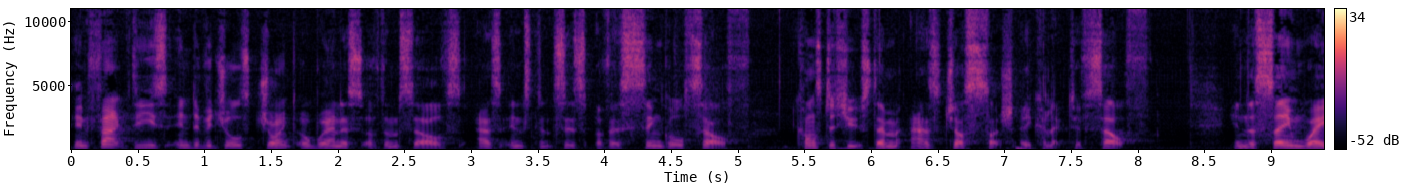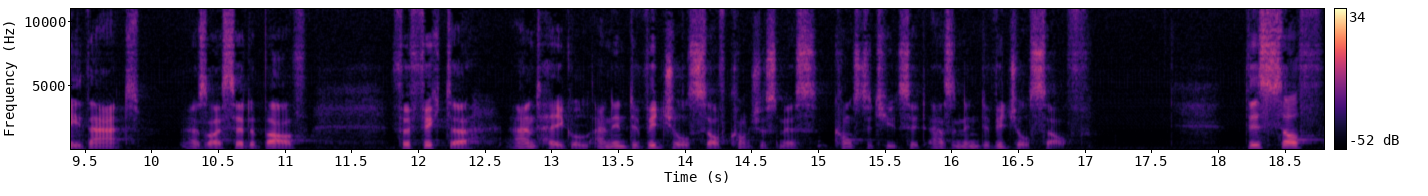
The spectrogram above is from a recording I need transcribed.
In fact, these individuals' joint awareness of themselves as instances of a single self constitutes them as just such a collective self, in the same way that, as I said above, for Fichte and Hegel, an individual self consciousness constitutes it as an individual self. This, self,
